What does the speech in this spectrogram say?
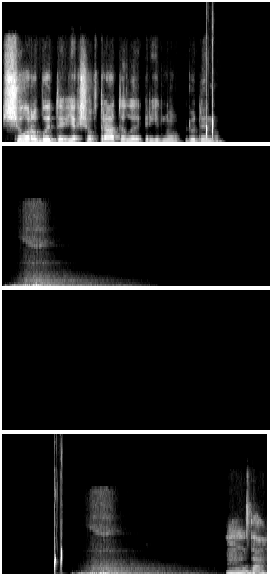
Що робити, якщо втратили рідну людину? Да.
